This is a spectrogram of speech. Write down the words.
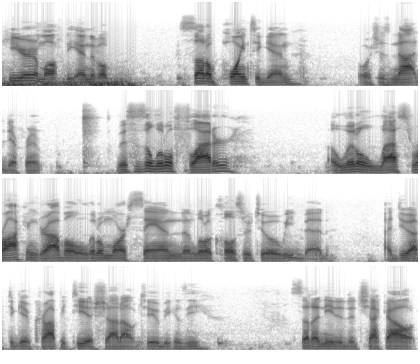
here. I'm off the end of a subtle point again, which is not different. This is a little flatter, a little less rock and gravel, a little more sand, and a little closer to a weed bed. I do have to give Crappie T a shout out too because he said I needed to check out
